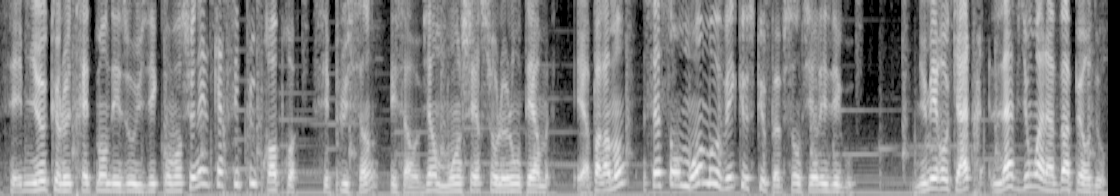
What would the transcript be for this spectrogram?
C'est mieux que le traitement des eaux usées conventionnelles car c'est plus propre, c'est plus sain et ça revient moins cher sur le long terme. Et apparemment, ça sent moins mauvais que ce que peuvent sentir les égouts. Numéro 4, l'avion à la vapeur d'eau.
